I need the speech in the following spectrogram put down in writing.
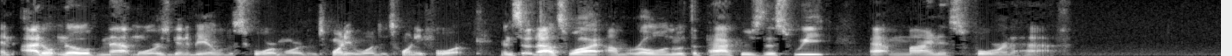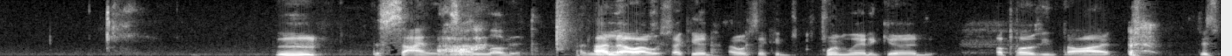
And I don't know if Matt Moore is going to be able to score more than 21 to 24. And so that's why I'm rolling with the Packers this week at minus four and a half. Mm, The silence, I Ah. love it. I love know. I wish I could. I wish I could formulate a good opposing thought. just,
